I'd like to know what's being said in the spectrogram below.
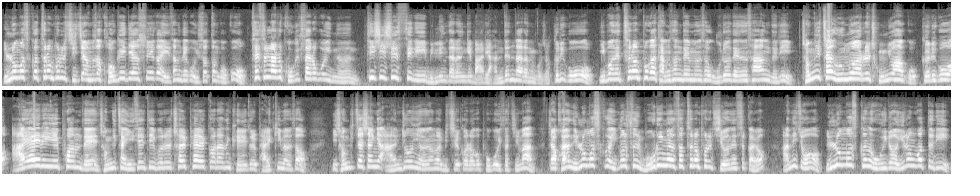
일론 머스크가 트럼프를 지지하면서 거기에 대한 수혜가 예상되고 있었던 거고 테슬라를 고객사라고 있는 TCC 스틸이 밀린다라는 게 말이 안 된다라는 거죠. 그리고 이번에 트럼프가 당선되면서 우려되는 사항들이 전기차 의무화를 종료하고 그리고 IRA에 포함된 전기차 인센티브를 철폐할 거라는 계획을 밝히면서 이 전기차 시장에 안 좋은 영향을 미칠 거라고 보고 있었지만 자 과연 일론 머스크가 이것을 모르면서 트럼프를 지원했을까요? 아니죠. 일론 머스크는 오히려 이런 것들이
